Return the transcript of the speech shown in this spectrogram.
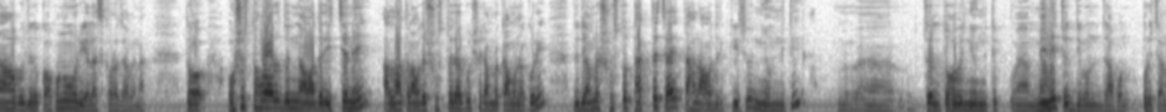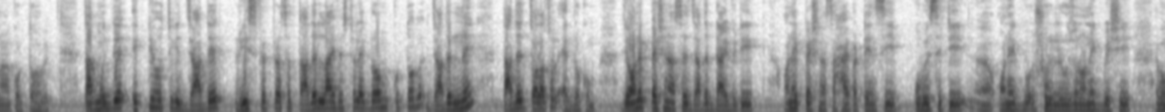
না হওয়া পর্যন্ত কখনো রিয়েলাইজ করা যাবে না। তো অসুস্থ হওয়ার জন্য আমাদের ইচ্ছে নেই, আল্লাহ তালা আমাদের সুস্থ রাখুক, সেটা আমরা কামনা করি। যদি আমরা সুস্থ থাকতে চাই, তাহলে আমাদের কিছু নিয়ম নীতি চলতে হবে, নিয়ম নীতি মেনে জীবনযাপন পরিচালনা করতে হবে। তার মধ্যে একটি হচ্ছে কি, যাদের রিস্ক ফ্যাক্টর আছে, তাদের লাইফস্টাইল একরকম করতে হবে, যাদের নেই তাদের চলাচল একরকম। যে অনেক পেশেন্ট আছে যাদের ডায়াবেটিক অনেক পেশেন্ট আছে হাইপারটেনসিভ ওবেসিটি অনেক শরীরের ওজন অনেক বেশি এবং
